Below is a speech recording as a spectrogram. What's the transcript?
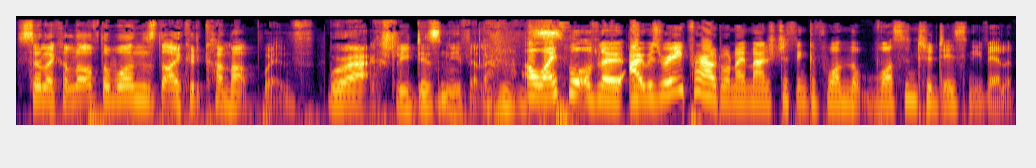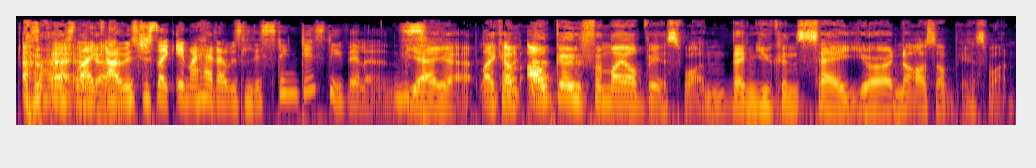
So like a lot of the ones that I could come up with were actually Disney villains. Oh, I thought of lo I was really proud when I managed to think of one that wasn't a Disney villain. 'Cause I Okay, was like, okay. I was just like in my head, I was listing Disney villains. Yeah, yeah. Like um, I'll go for my obvious one, then you can say you're not as obvious one.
